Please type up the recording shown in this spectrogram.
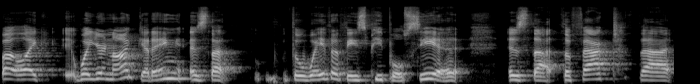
but like what you're not getting is that the way that these people see it is that the fact that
